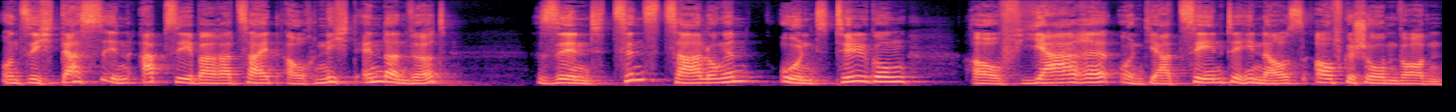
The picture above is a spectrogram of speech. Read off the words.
und sich das in absehbarer Zeit auch nicht ändern wird, sind Zinszahlungen und Tilgung auf Jahre und Jahrzehnte hinaus aufgeschoben worden.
